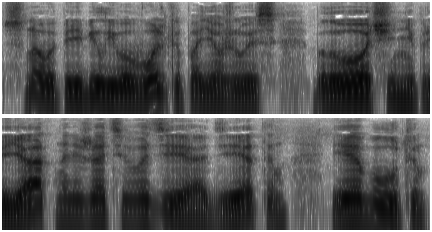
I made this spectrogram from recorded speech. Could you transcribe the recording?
Снова перебил его Волька, поеживаясь. Было очень неприятно лежать в воде, одетым и обутым.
